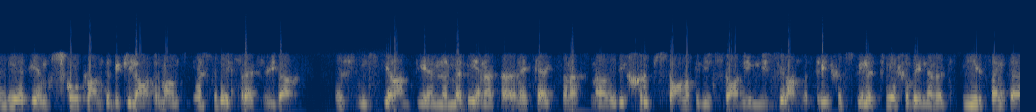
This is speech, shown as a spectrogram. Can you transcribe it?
India teen Skotland 'n bietjie later maar ons eerste wedstryd van die dag is New Zealand teen Namibië en as jy net kyk vinnig nou hoe die groep staan op hierdie stadium. New Zealand het 3 gespeel, 2 gewen, hulle het 4 punte.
